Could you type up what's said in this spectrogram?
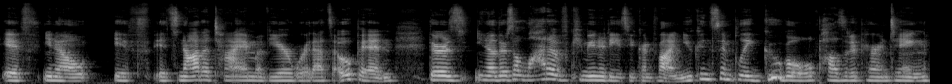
if, you know, if it's not a time of year where that's open there's you know there's a lot of communities you can find you can simply google positive parenting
